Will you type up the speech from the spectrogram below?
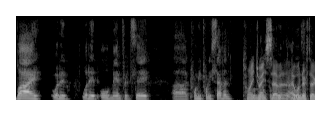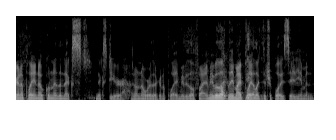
by what did what did old Manfred say? Uh, 2027. 2027. I wonder if they're going to play in Oakland in the next next year. I don't know where they're going to play. Maybe they'll find. Maybe they'll, I, they might play at like the AAA stadium in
